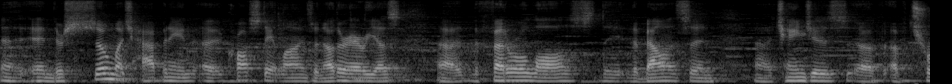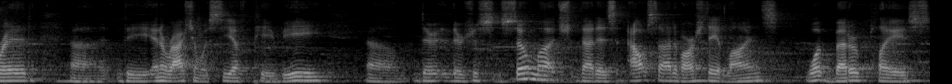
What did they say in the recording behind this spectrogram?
uh, and there's so much happening across state lines and other areas. Uh, the federal laws, the, the balance and uh, changes of, of TRID, uh, the interaction with CFPB. Um, there, there's just so much that is outside of our state lines. What better place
